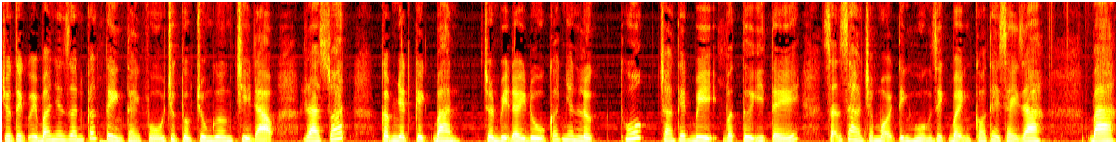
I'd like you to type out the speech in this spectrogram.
Chủ tịch Ủy ban nhân dân các tỉnh thành phố trực thuộc trung ương chỉ đạo ra soát, cập nhật kịch bản, chuẩn bị đầy đủ các nhân lực, thuốc, trang thiết bị, vật tư y tế sẵn sàng cho mọi tình huống dịch bệnh có thể xảy ra. 3.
